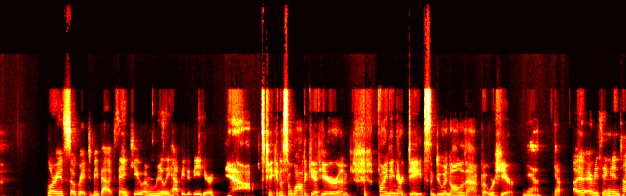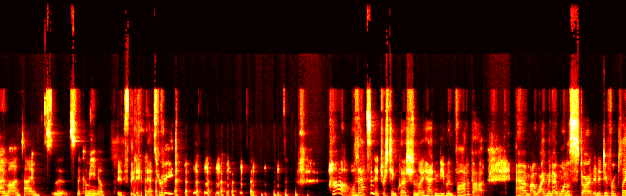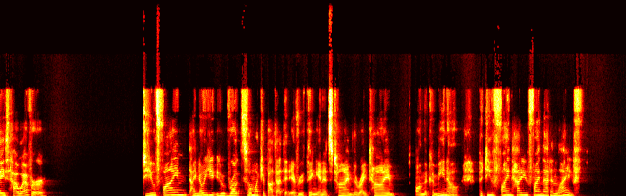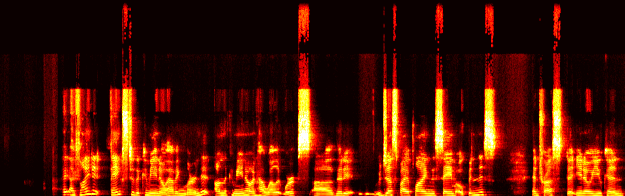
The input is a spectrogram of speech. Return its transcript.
Laurie, it's so great to be back. Thank you. I'm really happy to be here. Yeah, it's taken us a while to get here and finding our dates and doing all of that, but we're here. Yeah everything in time on time. It's the, it's the Camino. It's the that's right. huh. Well, that's an interesting question I hadn't even thought about. Um, I, I mean, I want to start in a different place. However, do you find? I know you, you wrote so much about that. That everything in its time, the right time on the Camino. But do you find? How do you find that in life? I, I, find it, thanks to the Camino, having learned it on the Camino and how well it works, uh, that it just by applying the same openness and trust that you know you can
